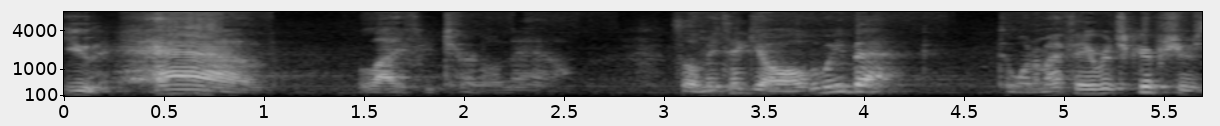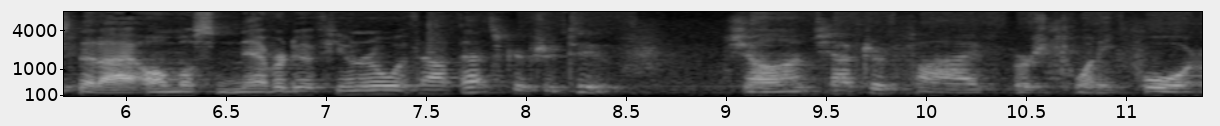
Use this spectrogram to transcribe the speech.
You have life eternal now. So let me take you all the way back to one of my favorite scriptures that I almost never do a funeral without that scripture too. John chapter 5, verse 24.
